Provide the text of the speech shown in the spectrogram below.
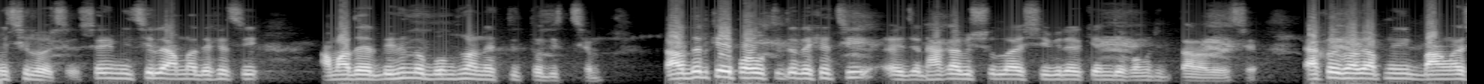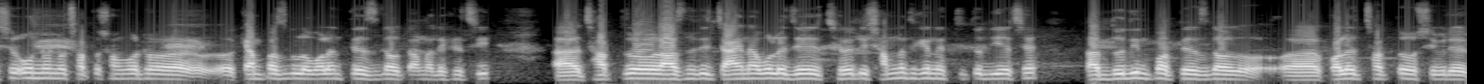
মিছিল হয়েছে। সেই মিছিলে আমরা দেখেছি, আমাদের বিভিন্ন বন্ধুরা নেতৃত্ব দিচ্ছে। তাদেরকে এই পরবর্তীতে দেখেছি, এই যে ঢাকা বিশ্ববিদ্যালয় শিবিরের কেন্দ্রীয় কমিটিতে তারা রয়েছে। একইভাবে আপনি বাংলাদেশের অন্যান্য ছাত্র সংগঠন ক্যাম্পাসগুলো বলেন, তেজগাঁওতে আমরা দেখেছি ছাত্র রাজনীতি চায় না বলে যে ছেলেটি সামনে থেকে নেতৃত্ব দিয়েছে, তার দুদিন পর তেজগাঁও কলেজ ছাত্র শিবিরের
